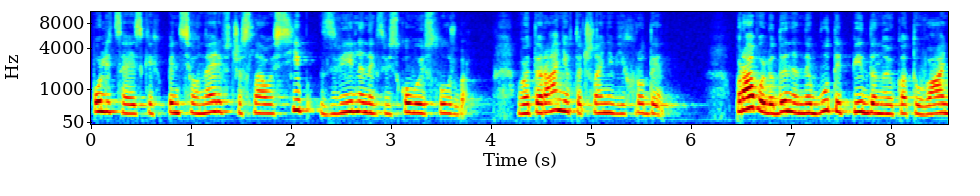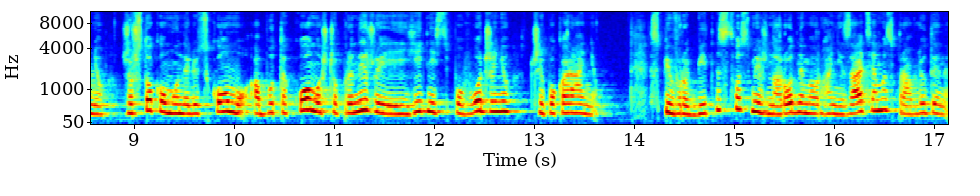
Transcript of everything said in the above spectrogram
поліцейських, пенсіонерів з числа осіб, звільнених з військової служби, ветеранів та членів їх родин. Право людини не бути підданою катуванню, жорстокому нелюдському або такому, що принижує її гідність поводженню чи покаранню, співробітництво з міжнародними організаціями з прав людини.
